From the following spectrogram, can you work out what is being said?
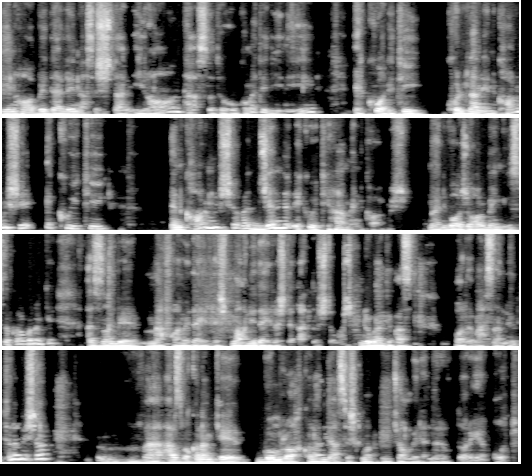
اینها به دلیل هستش در ایران توسط حکومت دینی اکوالیتی کلا انکار میشه اکویتی انکار میشه و جندر اکویتی هم انکار میشه. من واژه ها رو به انگلیسی بکار بارم که از آن به مفاهیم دقیقش معانی دقیقش دقت داشته باشه این رو بنده پس وارد بحثن نمی‌تونم بشم. و عرض بکنم که گمراه کننده هستش که ما به جامعه رندر داره قطب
